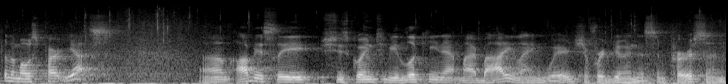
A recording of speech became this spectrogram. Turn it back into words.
for the most part, yes. Um, obviously, she's going to be looking at my body language if we're doing this in person.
